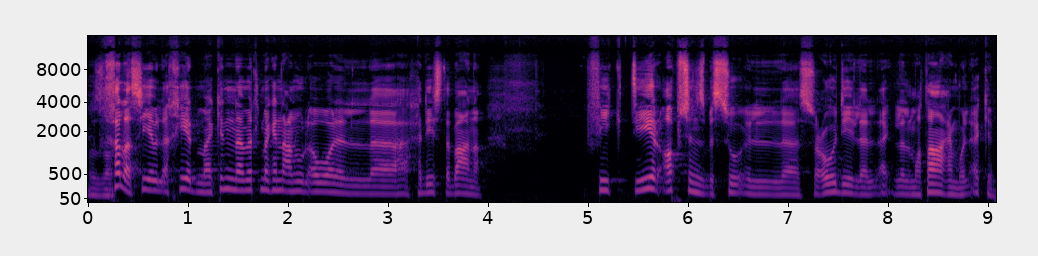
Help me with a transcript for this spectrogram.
بالضبط. خلص هي بالأخير ما كنا مثل ما كنا عم نقول أول الحديث تبعنا. في كتير options بالسوق السعودي للمطاعم والأكل.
